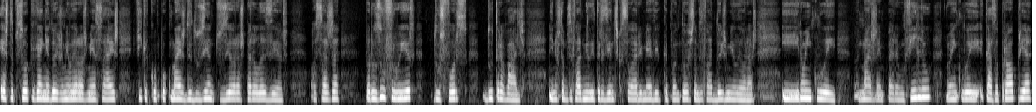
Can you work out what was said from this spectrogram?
esta pessoa que ganha 2 mil euros mensais fica com pouco mais de 200 euros para lazer. Ou seja, para usufruir do esforço do trabalho. E não estamos a falar de 1.300, que o salário médio que apontou, estamos a falar de 2.000 euros. E não inclui margem para um filho, não inclui casa própria,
